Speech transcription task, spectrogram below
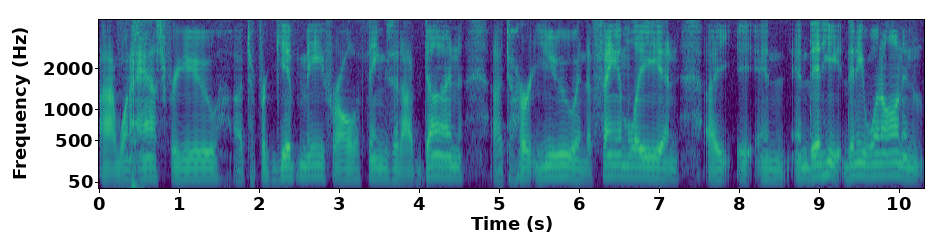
I, I want to ask for you uh, to forgive me for all the things that I've done uh, to hurt you and the family. And, uh, and, and then, he, then he went on and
